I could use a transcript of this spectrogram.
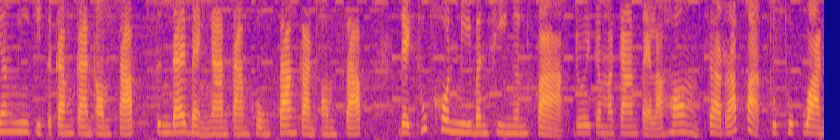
ยังมีกิจกรรมการออมทรัพย์ ซึ่งได้แบ่งงานตามโครงสร้างการออมทรัพย์ เด็กทุกคนมีบัญชีเงินฝาก โดยกรรมการแต่ละห้องจะรับฝากทุกๆวัน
